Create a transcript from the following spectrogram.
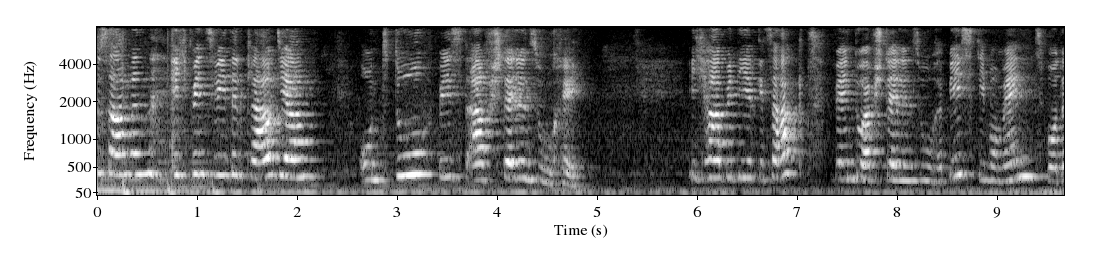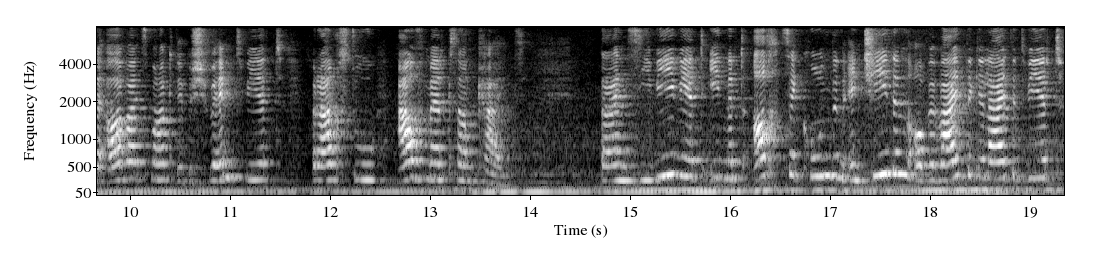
zusammen, ich bin's wieder, Claudia, und du bist auf Stellensuche. Ich habe dir gesagt, wenn du auf Stellensuche bist, im Moment, wo der Arbeitsmarkt überschwemmt wird, brauchst du Aufmerksamkeit. Dein CV wird innerhalb 8 Sekunden entschieden, ob er weitergeleitet wird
